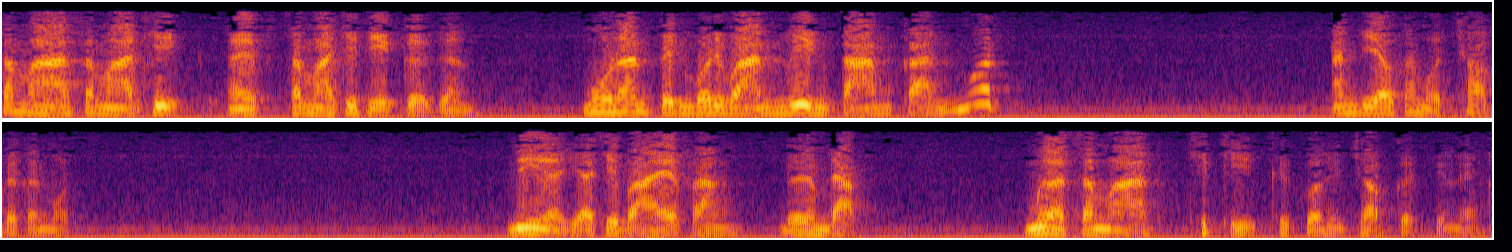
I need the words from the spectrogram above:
สมาสมาธิสมาธิที่เกิดขึ้นมู่นั้นเป็นบริวารวิ่งตามกันหมด อันเดียวกันหมดชอบด้วกันหมด นี่จะอธิบายให้ฟังโดยลำดับ เมื่อสมาธิฐิคือความเห็นชอบเกิดขึ้นแล้ว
